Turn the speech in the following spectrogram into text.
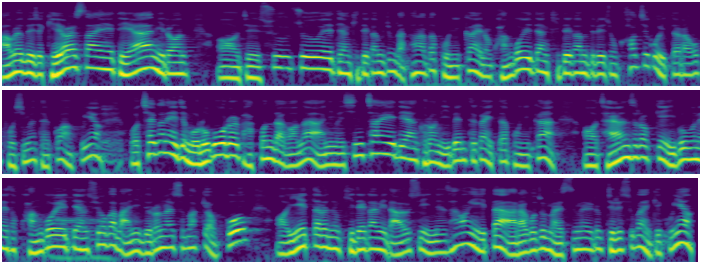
아무래도 이제 계열사에 대한 이런 어, 이제 수주에 대한 기대감이 좀 나타나다 보니까 이런 광고에 대한 기대감들이 좀 커지고 있다라고 보시면 될 것 같고요. 네. 뭐 최근에 이제 뭐 로고를 바꾼다거나 아니면 신차에 대한 그런 이벤트가 있다 보니까 어, 자연스럽게 이 부분에서 광고에 대한 수요가 많이 늘어날 수밖에 없고 어, 이에 따라 좀 기대감이 나올 수 있는 상황이겠다라고 좀 말씀을 좀 드릴 수가 있겠고요.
